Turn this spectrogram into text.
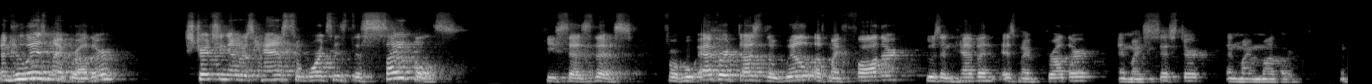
And who is my brother? Stretching out his hands towards his disciples, he says this For whoever does the will of my Father who is in heaven is my brother and my sister and my mother.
